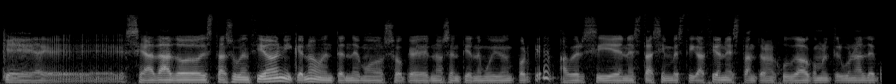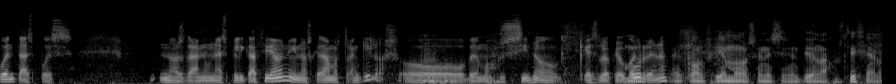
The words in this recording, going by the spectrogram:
que eh, se ha dado esta subvención y que no entendemos o que no se entiende muy bien por qué. A ver si en estas investigaciones, tanto en el juzgado como en el Tribunal de Cuentas, pues nos dan una explicación y nos quedamos tranquilos o vemos si no qué es lo que ocurre, ¿no? Eh, confiemos en ese sentido en la justicia, ¿no?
